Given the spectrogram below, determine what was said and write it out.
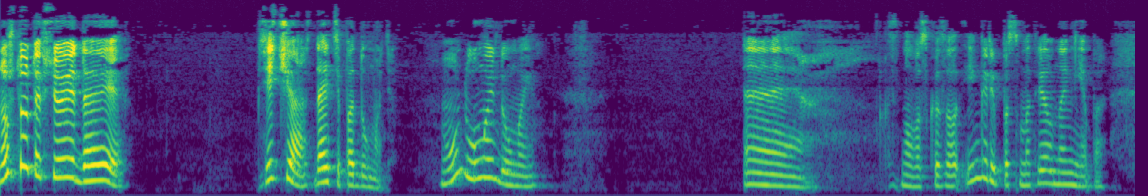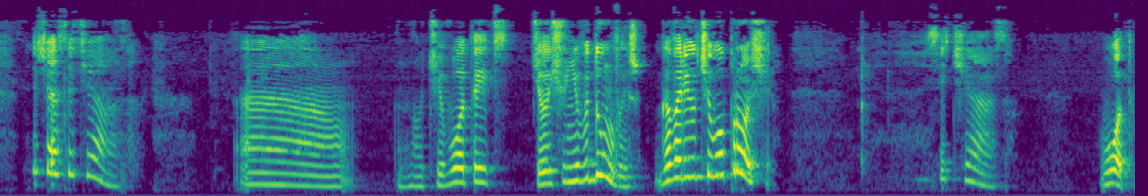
«Ну что ты все и да э? Сейчас, дайте подумать». «Ну, думай, думай». «Э, снова сказал Игорь и посмотрел на небо. «Сейчас, сейчас». «Э, ну, чего ты все еще не выдумываешь? Говорил, чего проще». «Сейчас». «Вот,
